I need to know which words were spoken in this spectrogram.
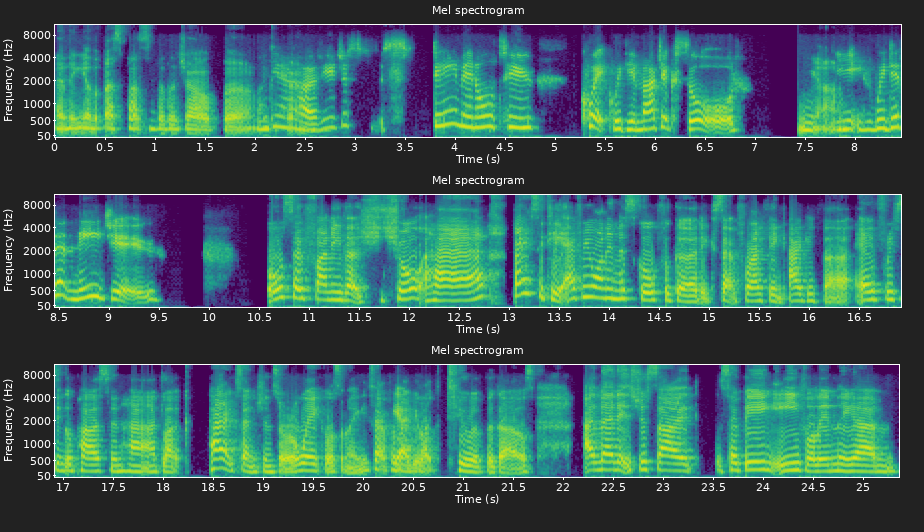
I think you're the best person for the job, but okay. Yeah, you just steam in all too quick with your magic sword. yeah. You, we didn't need you. Also funny that short hair. Basically, everyone in the school for good, except for I think Agatha, every single person had like hair extensions or a wig or something, except for Yeah. maybe like two of the girls. And then it's just like so being evil in the um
